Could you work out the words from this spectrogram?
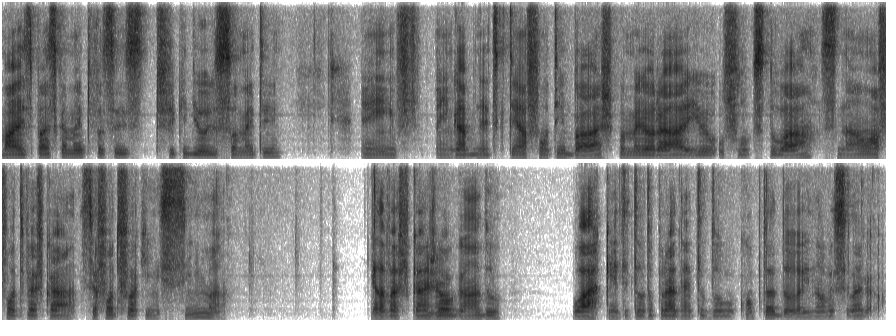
Mas, basicamente, vocês fiquem de olho somente em, em gabinetes que tem a fonte embaixo para melhorar aí o, o, fluxo do ar. Senão a fonte vai ficar, se a fonte for aqui em cima, ela vai ficar jogando o ar quente todo para dentro do computador e não vai ser legal.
